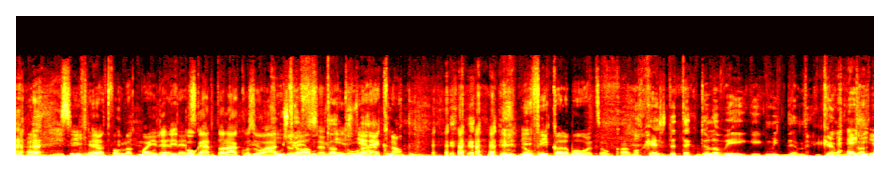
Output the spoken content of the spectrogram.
Szépen ott foglak majd Ugyanitt rendezni. bogár találkozó futtató és gyereknap. Lufikkal, a bohócokkal. A kezdetektől a végig, minden meg kell mutatni.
